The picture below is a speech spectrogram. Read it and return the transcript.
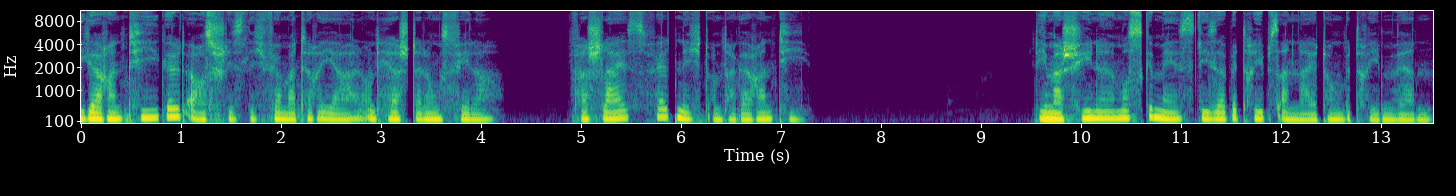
Die Garantie gilt ausschließlich für Material- und Herstellungsfehler. Verschleiß fällt nicht unter Garantie. Die Maschine muss gemäß dieser Betriebsanleitung betrieben werden.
